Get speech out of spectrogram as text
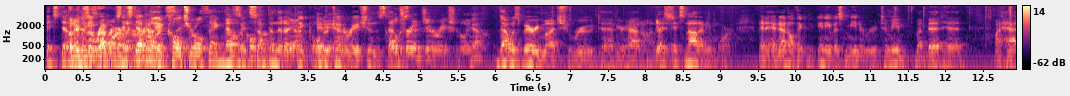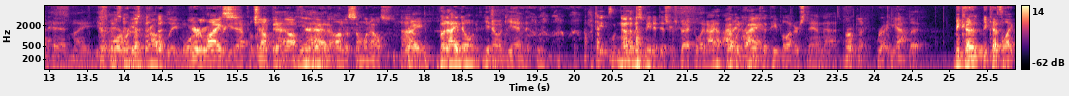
It's But it definitely is a reverence It's thing, definitely a right? cultural thing, though. It is a It's cultural something that I Yeah. think older Yeah. generations that was Culture and generational. Yeah. that was very much rude to have your hat on. Yes. It- It's not anymore. And, and I don't think any of us mean it rude. To me, my bed head, my hat head, my you Is know, more is probably more your rude for lice you to have to look jumping at that. off your Yeah. head onto someone else. Um, Right. But I don't, you know, again, it- none of us mean it disrespectfully, and I, I would Right. hope that people understand that. Okay, right. Yeah. But Because because like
